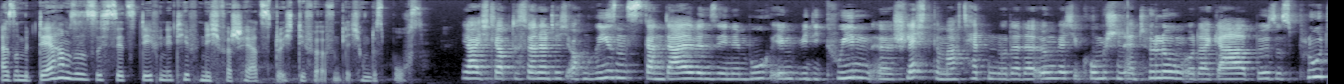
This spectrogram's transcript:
Also mit der haben sie sich jetzt definitiv nicht verscherzt durch die Veröffentlichung des Buchs. Ja, ich glaube, das wäre natürlich auch ein Riesenskandal, wenn sie in dem Buch irgendwie die Queen äh, schlecht gemacht hätten oder da irgendwelche komischen Enthüllungen oder gar böses Blut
